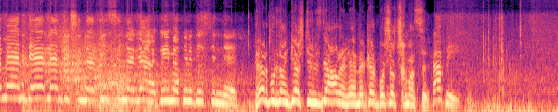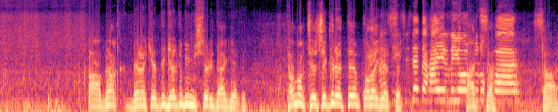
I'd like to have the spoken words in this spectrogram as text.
emeğini değerlendirsinler, bilsinler yani kıymetini bilsinler. Her buradan geçtiğinizde alın emekler boşa çıkmasın. Tabii. Ha bak bereketli geldi bir müşteri daha geldi. Tamam teşekkür ettim kolay Hadi gelsin. size de hayırlı Hadi sen. yolculuklar. Sağ ol.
